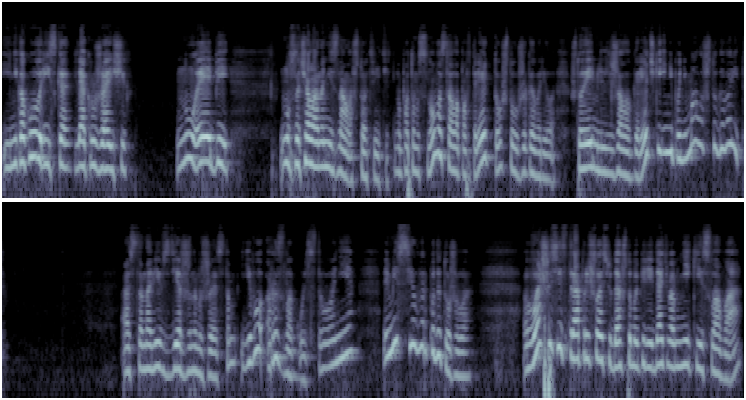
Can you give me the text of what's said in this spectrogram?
И никакого риска для окружающих. Ну, Эбби... Ну, сначала она не знала, что ответить, но потом снова стала повторять то, что уже говорила, что Эмили лежала в горячке и не понимала, что говорит. Остановив сдержанным жестом его разлагольствование, мисс Силвер подытожила — Ваша сестра пришла сюда, чтобы передать вам некие слова,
